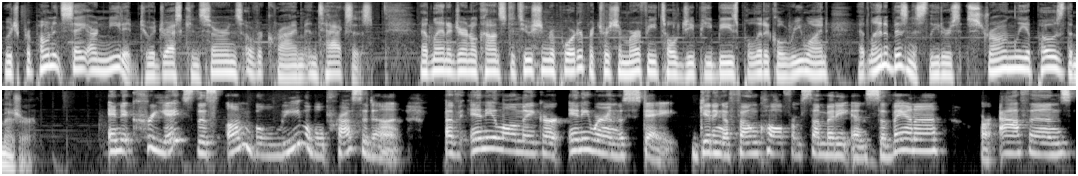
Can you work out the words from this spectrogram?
which proponents say are needed to address concerns over crime and taxes. Atlanta Journal Constitution reporter Patricia Murphy told GPB's Political Rewind Atlanta business leaders strongly oppose the measure. And it creates this unbelievable precedent of any lawmaker anywhere in the state getting a phone call from somebody in Savannah or Athens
